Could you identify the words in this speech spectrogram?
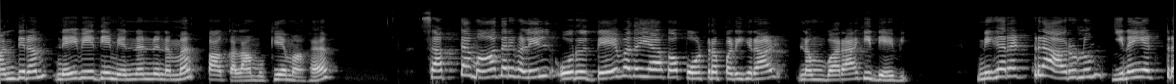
மந்திரம் நெய்வேத்தியம் என்னன்னு நம்ம பார்க்கலாம் முக்கியமாக. சப்த மாதர்களில் ஒரு தேவதையாக போற்றப்படுகிறாள் நம் வராகி தேவி. நிகரற்ற அருளும் இணையற்ற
